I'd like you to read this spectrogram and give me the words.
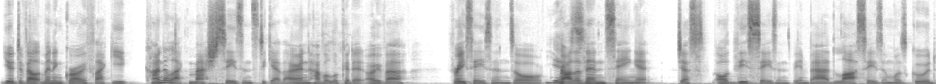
your development and growth like you kind of like mash seasons together and have a look at it over three seasons or yes. rather than seeing it just, oh, this season's been bad, last season was good,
